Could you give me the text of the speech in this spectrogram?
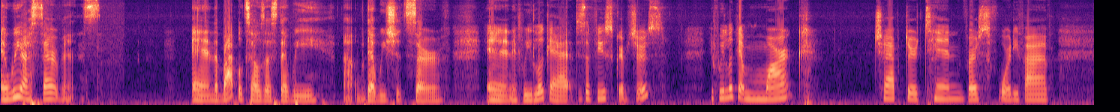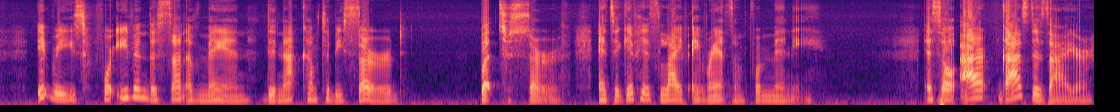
And we are servants. And the Bible tells us that we uh, that we should serve. And if we look at just a few scriptures, if we look at Mark chapter 10, verse 45, it reads, For even the Son of Man did not come to be served, but to serve, and to give his life a ransom for many. And so our God's desire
